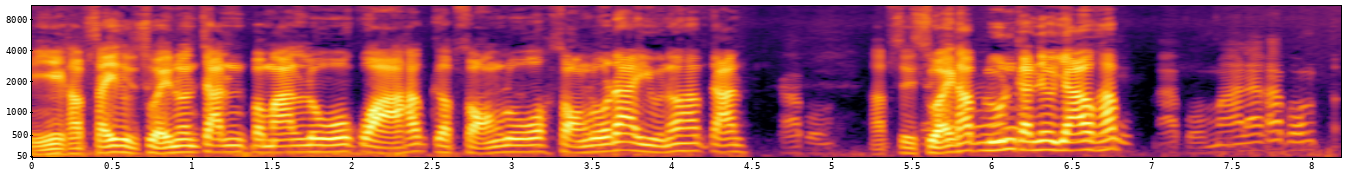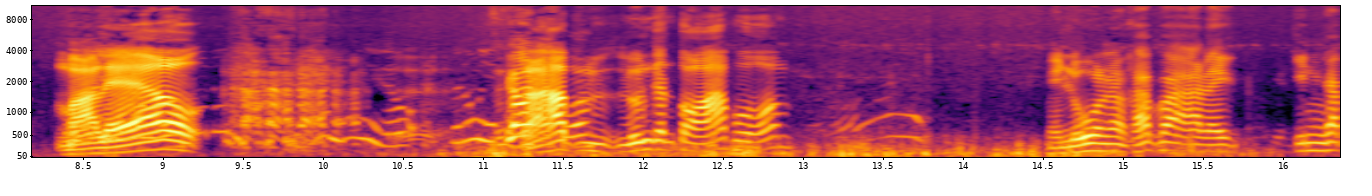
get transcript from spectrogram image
นี่ครับไซส์สวยๆนวลจันทร์ประมาณโลกว่าครับเกือบ2โล2โลได้อยู่เนอะครับจัน ครับผมครับสวยๆครับลุ้นกันยาวๆครับ ครับผมมาแล้วครับผมมาแล้วสุดยอดนะครับผมลุ้นกันต่อครับผม ไม่รู้นะครับว่าอะไรกินครับ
